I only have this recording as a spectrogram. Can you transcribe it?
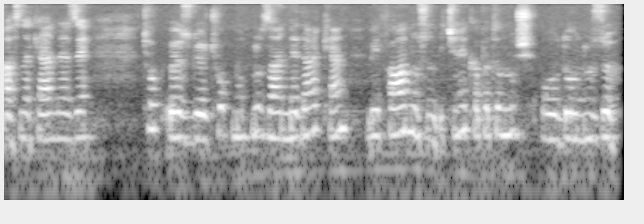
Aslında kendinizi çok özgür, çok mutlu zannederken bir fanusun içine kapatılmış olduğunuzu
